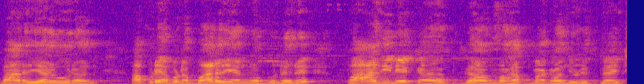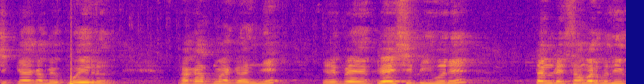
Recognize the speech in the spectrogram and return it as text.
பாரதியார் ஒரு ஆள். அப்படியே அப்படியேப்பட்ட பாரதியார் என்ன பண்ணாரு பாதியிலே க- மகாத்மா காந்தியோட பேச்சு கேட்காம போயிடுறாரு. மகாத்மா காந்தி பே- பேசிட்டு இவர் தன்னுடைய சமர்பதி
